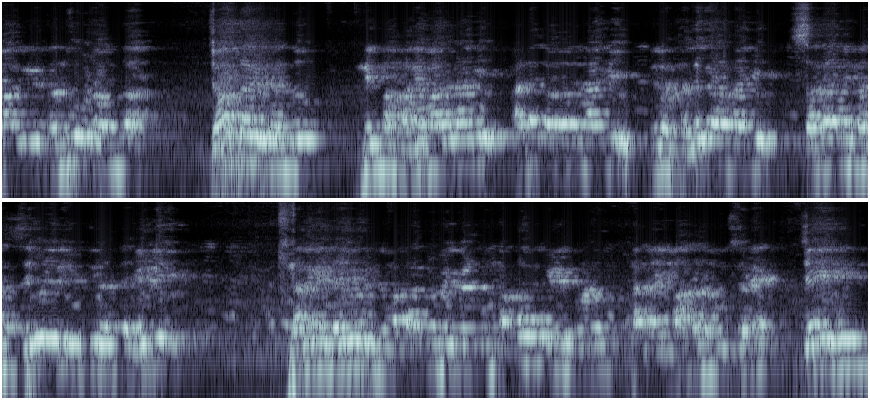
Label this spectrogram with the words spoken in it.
ಬಾಗಿಲಿಗೆ ತಂದು ಕೊಡುವಂತ ಜವಾಬ್ದಾರಿ ತಂದು ನಿಮ್ಮ ಮನೆ ಬಾಗಿಲಾಗಿ ಅಣ್ಣ ತಮ್ಮನಾಗಿ ನಿಮ್ಮ ಜೊತೆಗಾರನಾಗಿ ಸದಾ ನಿಮ್ಮ ಸೇವೆಯಲ್ಲಿ ಇರ್ತೀರಿ ಅಂತ ಹೇಳಿ ನನಗೆ ದಯವಿಟ್ಟು ಮತ ಕೊಡಬೇಕು ಮತ್ತೊಮ್ಮೆ ಕೇಳಿಕೊಂಡು ನನ್ನ ಈ ಮಾತನ್ನು ಮುಗಿಸ್ತೇನೆ. ಜೈ ಹಿಂದ್.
